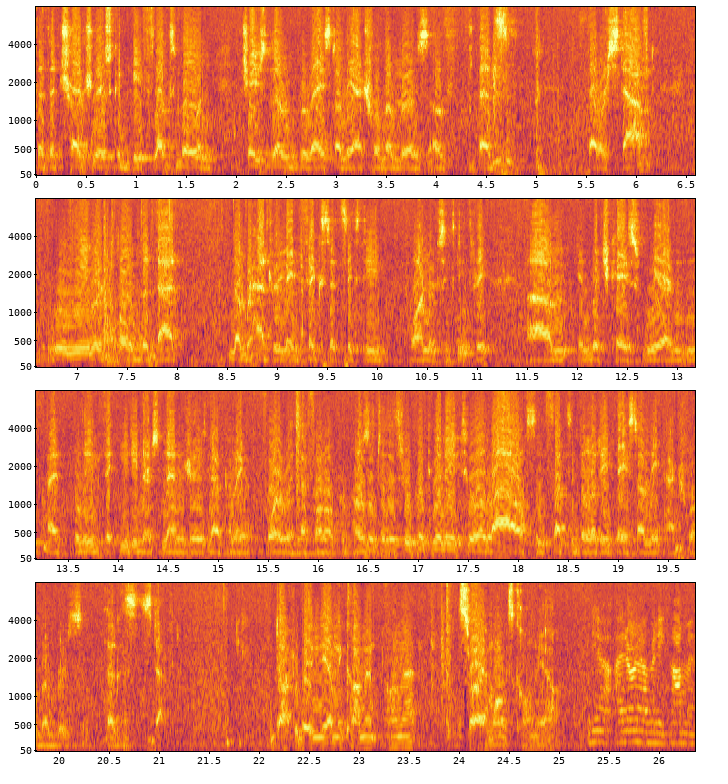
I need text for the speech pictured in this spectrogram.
that the charge nurse could be flexible and change the number based on the actual numbers of beds that were staffed. We were told that that number had to remain fixed at 61 or 63, um, in which case we are, I believe the ED nurse manager is now coming forward with a formal proposal to the throughput committee to allow some flexibility based on the actual numbers that's staffed. Dr. Baden, do you have any comment on that? Sorry, I'm always calling you out. Yeah, I don't have any comment.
